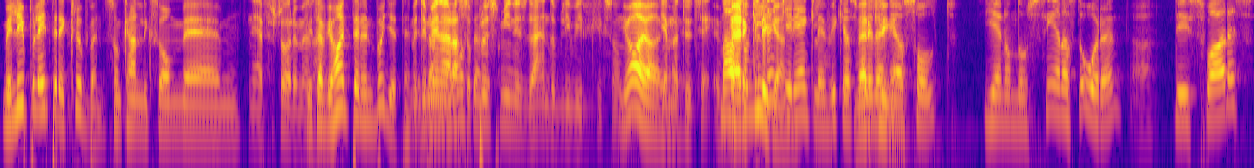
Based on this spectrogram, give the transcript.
men Liverpool är inte den klubben som kan liksom... ehm, Nej jag förstår det men utan vi har inte den budgeten. Men du menar vi alltså måste- plus minus, det har ändå blivit liksom Ja, ja, ja. jämnat ut sig? Men alltså, om du Verkligen. tänker egentligen vilka spelare ni Verkligen. har sålt genom de senaste åren. Ja. Det är Suarez,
